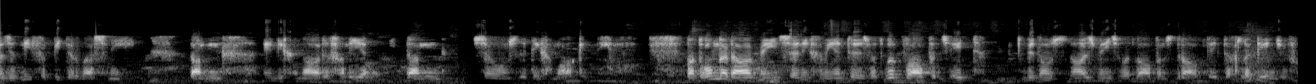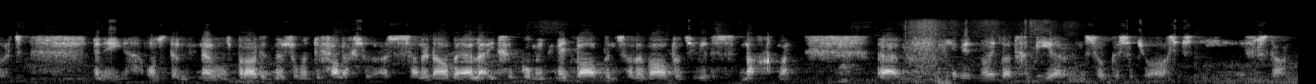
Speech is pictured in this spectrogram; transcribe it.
As dit nie vir Pieter was nie, dan en die genade van die Here, dan sou ons dit nie gemaak het nie. Want omdat daar mense in die gemeente is wat ook wapens het, weet ons daar is mense wat wapens dra, wettiglik ensovoorts. En die, ons dink nou ons praat dit nou sommer toevallig so as hulle daar by hulle uitgekom het met wapens, hulle wapens, jy weet dis nag man. Ehm jy weet nooit wat gebeur in sulke situasies nie, jy verstaan.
